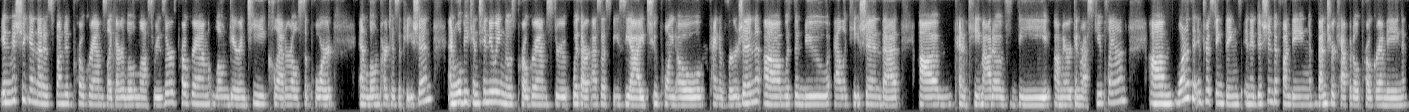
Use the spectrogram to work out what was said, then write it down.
In Michigan, that has funded programs like our Loan Loss Reserve Program, Loan Guarantee, Collateral Support, and loan participation. And we'll be continuing those programs through with our SSBCI 2.0 kind of version um, with the new allocation that um, kind of came out of the American Rescue Plan. Um, one of the interesting things, in addition to funding venture capital programming,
